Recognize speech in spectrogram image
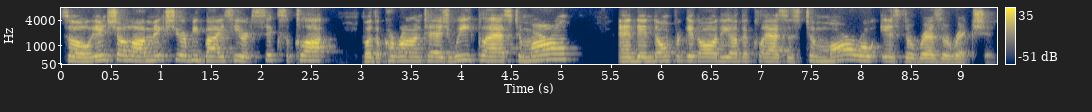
So inshallah, make sure everybody's here at six o'clock for the Quran Tajweed class tomorrow. And then don't forget all the other classes. Tomorrow is the resurrection.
